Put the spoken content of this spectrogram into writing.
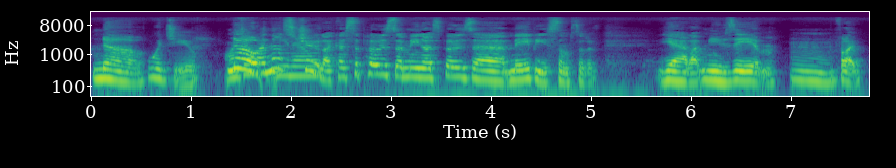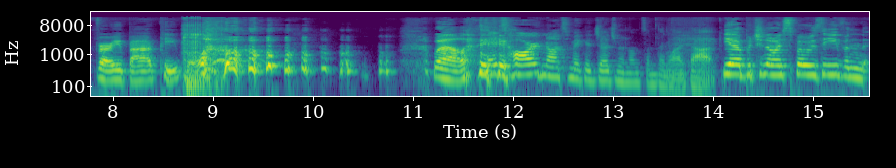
no would you? No and that's you know? true like i suppose i mean i suppose uh maybe some sort of yeah like museum Mm. for like very bad people well it's hard not to make a judgment on something like that. Yeah, but you know, I suppose even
